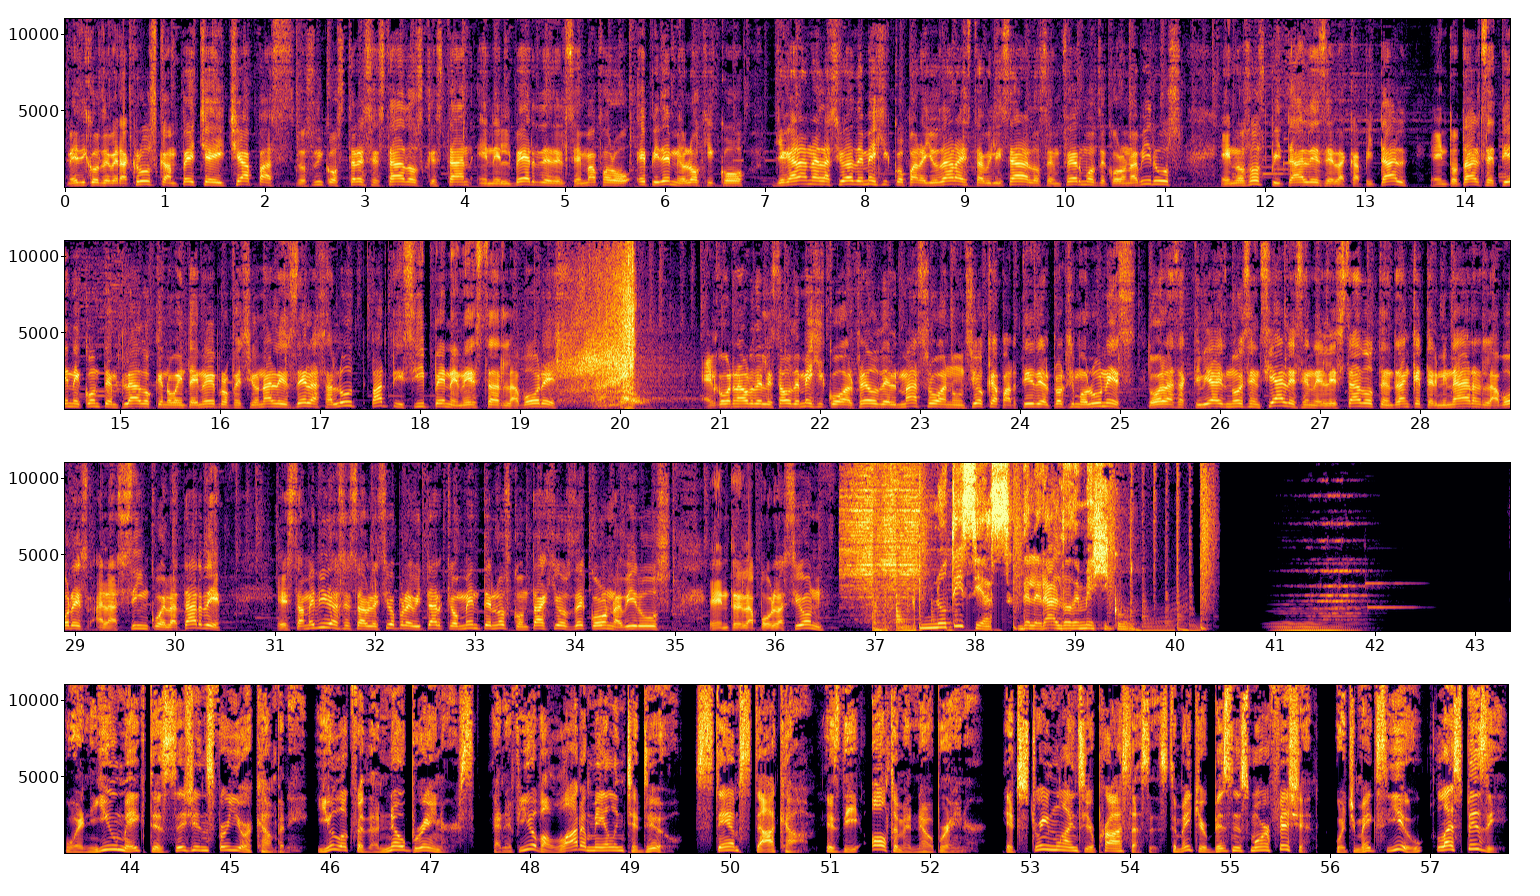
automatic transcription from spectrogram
Médicos de Veracruz, Campeche y Chiapas, los únicos tres estados que están en el verde del semáforo epidemiológico, llegarán a la Ciudad de México para ayudar a estabilizar a los enfermos de coronavirus en los hospitales de la capital. En total se tiene contemplado que 99 profesionales de la salud participen en estas labores. El gobernador del Estado de México, Alfredo del Mazo, anunció que a partir del próximo lunes todas las actividades no esenciales en el estado tendrán que terminar labores a las 5 de la tarde. Esta medida se estableció para evitar que aumenten los contagios de coronavirus entre la población. Noticias del Heraldo de México. When you make decisions for your company, you look for the no-brainers. And if you have a lot of mailing to do, Stamps.com is the ultimate no brainer. It streamlines your processes to make your business more efficient, which makes you less busy.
